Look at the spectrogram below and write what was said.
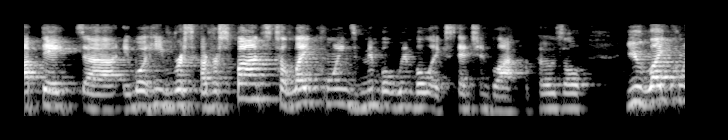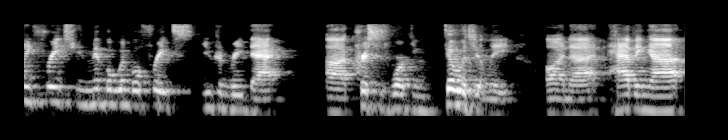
update. Uh, well, he res- a response to Litecoin's Mimblewimble extension block proposal. You Litecoin freaks, you Mimblewimble freaks, you can read that. Uh, Chris is working diligently on uh, having a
